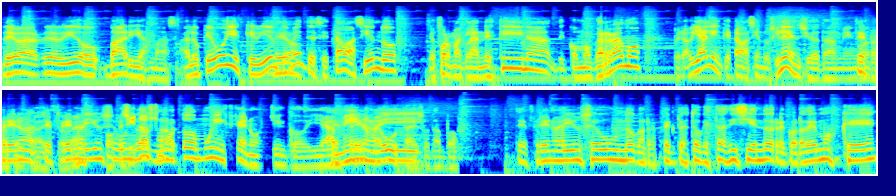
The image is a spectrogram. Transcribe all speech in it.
debe haber habido varias más. A lo que voy es que evidentemente se estaba haciendo de forma clandestina, de como querramos, pero había alguien que estaba haciendo silencio también. Te freno, te freno ¿eh? ahí un Porque Si no, somos todos muy ingenuos, chicos, y a mí no me gusta eso tampoco te freno ahí un segundo con respecto a esto que estás diciendo. Recordemos que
